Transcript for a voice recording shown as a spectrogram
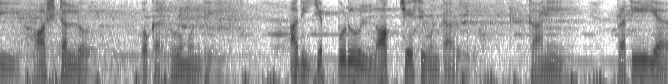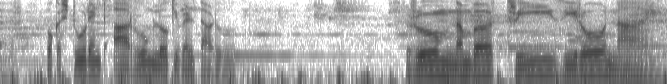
ఈ హాస్టల్లో ఒక రూమ్ ఉంది అది ఎప్పుడూ లాక్ చేసి ఉంటారు. కానీ ప్రతి ఇయర్ ఒక స్టూడెంట్ ఆ రూమ్లోకి వెళ్తాడు. Room number three zero nine.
